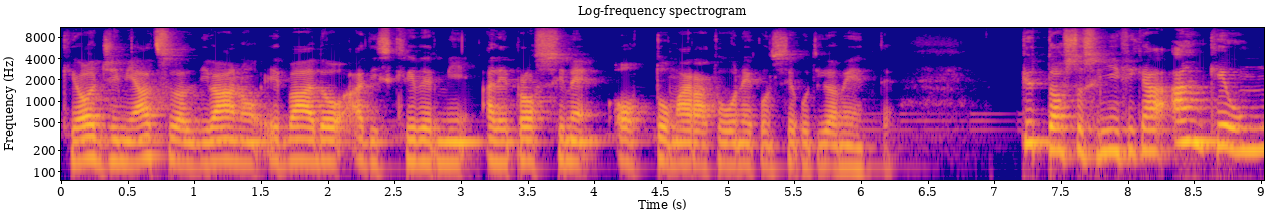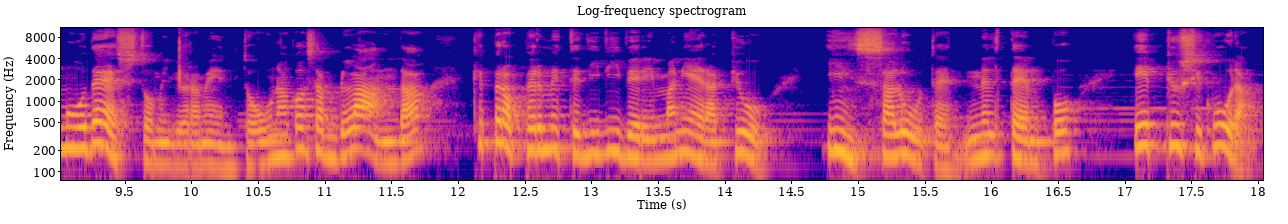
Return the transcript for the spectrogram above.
che oggi mi alzo dal divano e vado ad iscrivermi alle prossime 8 maratone consecutivamente. Piuttosto significa anche un modesto miglioramento, una cosa blanda che però permette di vivere in maniera più in salute nel tempo e più sicura.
